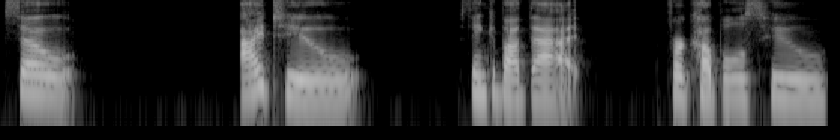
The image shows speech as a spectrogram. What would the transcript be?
So I too think about that for couples who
